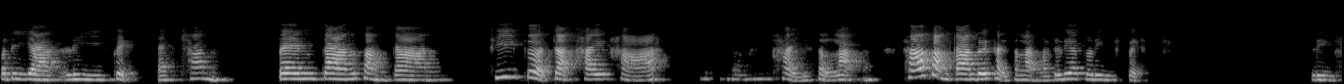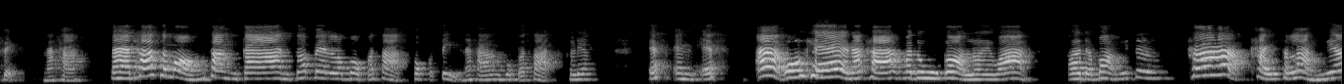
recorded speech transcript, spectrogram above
ปฏิกิริยา reflex action เป็นการสั่งการ ที่เกิดจากใครคะไขสันหลัง ถ้าสั่งการโดยไขสันหลังเราจะเรียก reflex reflex นะคะ แต่ถ้าสมองสั่งการก็เป็นระบบประสาทปกตินะคะ ระบบประสาทเขาเรียก SNS อะโอเคนะคะ มาดูก่อนเลยว่าเออเดี๋ยวบอกนิดนึง ถ้าไขสันหลังเนี่ย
